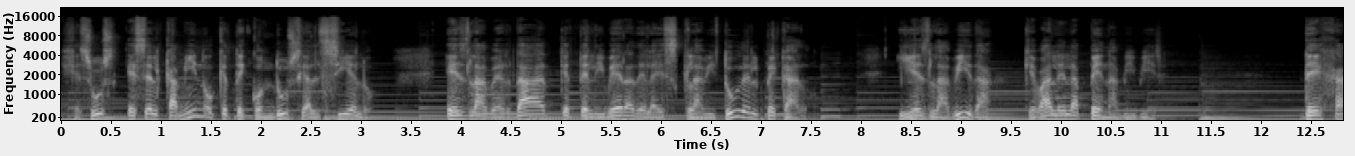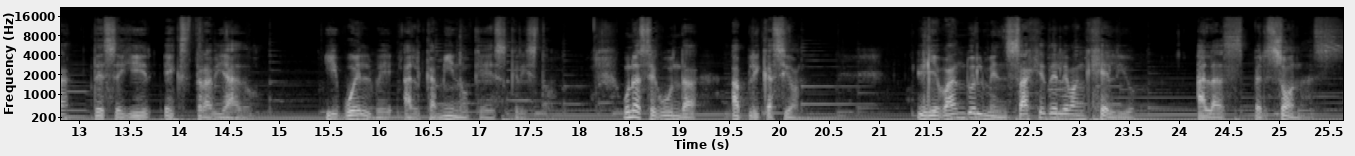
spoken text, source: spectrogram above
Jesús es el camino que te conduce al cielo. Es la verdad que te libera de la esclavitud del pecado. Y es la vida que vale la pena vivir. Deja de seguir extraviado y vuelve al camino que es Cristo. Una segunda aplicación, llevando el mensaje del Evangelio a las personas.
